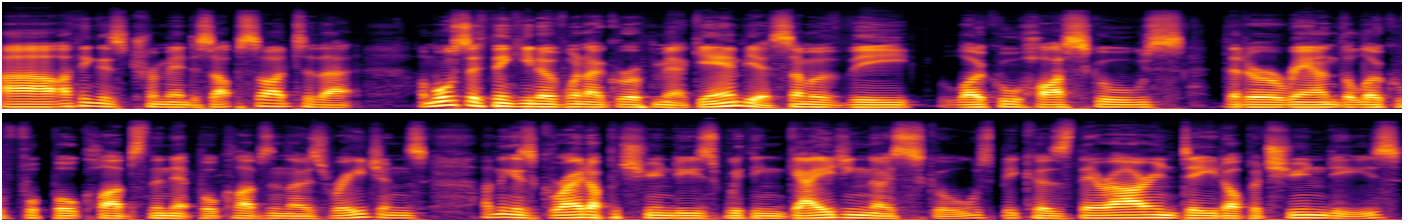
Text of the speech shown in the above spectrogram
uh, I think there's tremendous upside to that. I'm also thinking of when I grew up in Mount Gambier, some of the local high schools that are around the local football clubs, the netball clubs in those regions. I think there's great opportunities with engaging those schools because there are indeed opportunities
